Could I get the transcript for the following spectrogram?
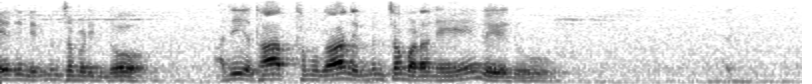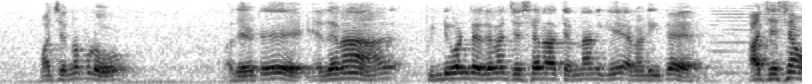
ఏది నిర్మించబడిందో అది యథార్థముగా నిర్మించబడనే లేదు. మా చిన్నప్పుడు అదేంటే ఏదైనా పిండి వంట ఏదైనా చేశారా తినడానికి అని అడిగితే ఆ చేసాం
